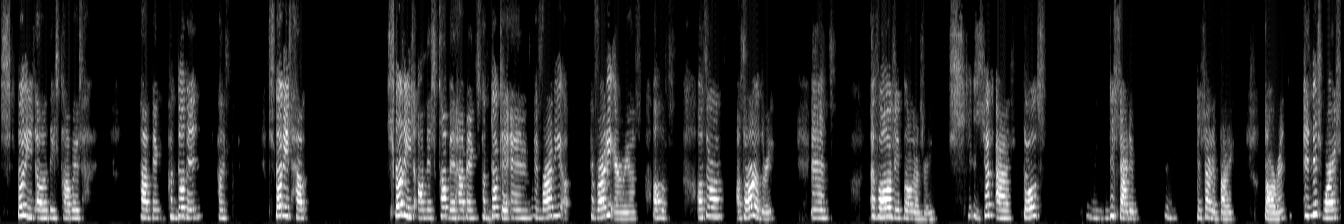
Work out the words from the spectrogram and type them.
Studies of these topics have been conducted. Studies have studies on this topic have been conducted in a variety of, a variety areas of author, authority and biology, such as those decided decided by Darwin. In this works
